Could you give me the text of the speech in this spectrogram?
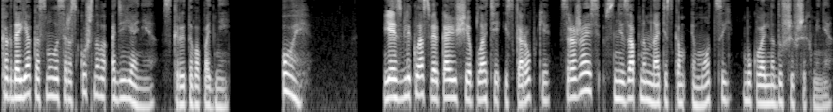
когда я коснулась роскошного одеяния, скрытого под ней. «Ой!» Я извлекла сверкающее платье из коробки, сражаясь с внезапным натиском эмоций, буквально душивших меня.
